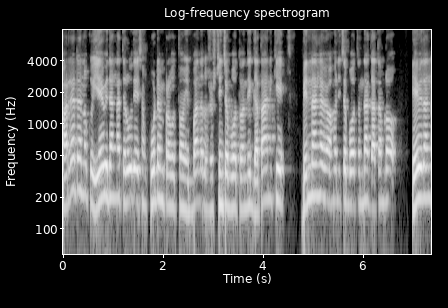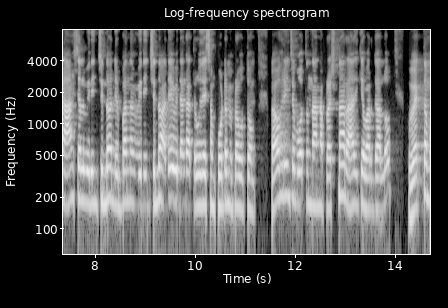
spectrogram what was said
పర్యటనకు ఏ విధంగా తెలుగుదేశం కూటమి ప్రభుత్వం ఇబ్బందులు సృష్టించబోతోంది గతానికి భిన్నంగా వ్యవహరించబోతుందా గతంలో ఏ విధంగా ఆంక్షలు విధించిందో నిర్బంధం విధించిందో అదే విధంగా తెలుగుదేశం కూటమి ప్రభుత్వం వ్యవహరించబోతుందా అన్న ప్రశ్న రాజకీయ వర్గాల్లో వ్యక్తం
